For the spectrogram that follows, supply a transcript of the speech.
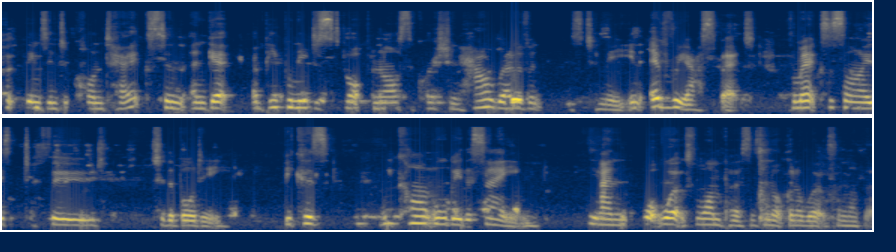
put things into context and, and get and people need to stop and ask the question how relevant is to me in every aspect from exercise to food to the body? Because we can't all be the same and what works for one person is not going to work for another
